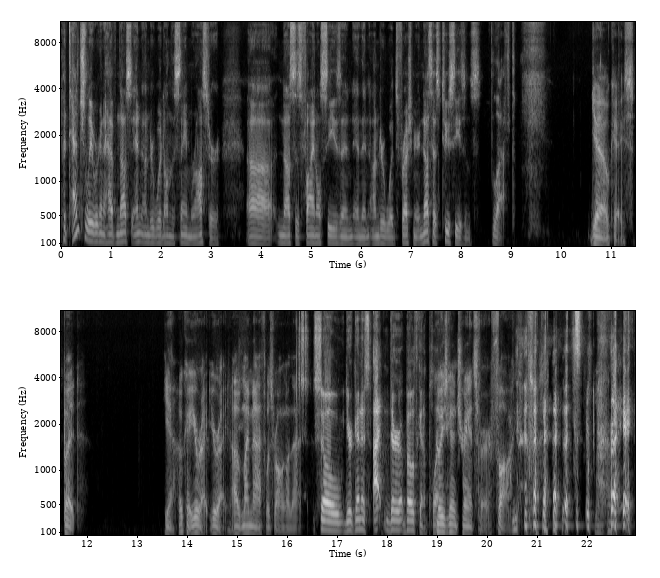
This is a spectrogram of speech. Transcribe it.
potentially, we're going to have Nuss and Underwood on the same roster. Uh, Nuss's final season, and then Underwood's freshman year. Nuss has two seasons left. Yeah. Okay. But yeah. Okay. You're right. You're right. Uh, my math was wrong on that. So you're gonna. I, they're both gonna play. Oh, he's gonna transfer. Fuck. right.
